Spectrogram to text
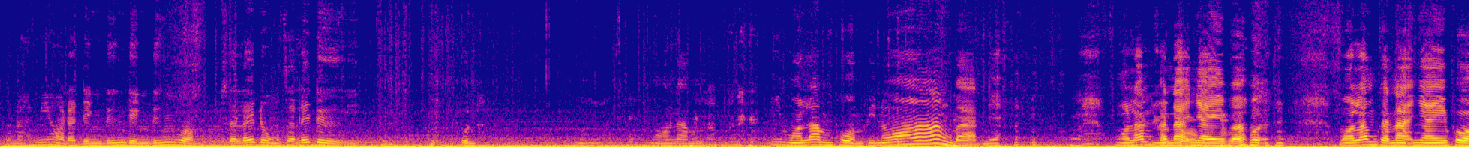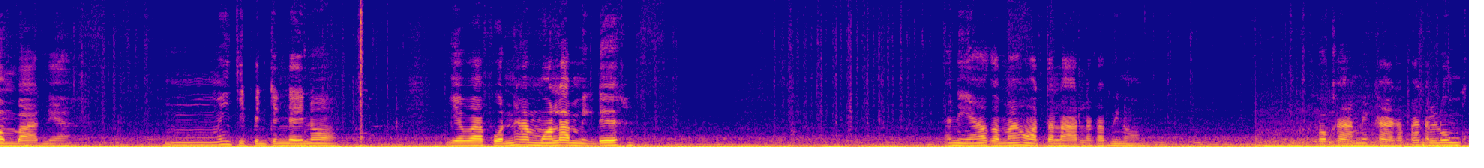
เพิ่นน่ะมีหอ ดอะเด้งดึงเด้งดึงพร้อมสไลด์ดงสไลด์เดอร์อีกคุณน่ะหมอลำมันลำเลยนี่มีหมอลำพร้อมพี่น้องบาทเนี่ย หมอลำคณะใหญ่บ่หมอลำคณะใหญ่พร้อมบาทเนี่ยอืมไม่จิเป็นจังใดเนาะอย่าว่าฝนห้ามหมอลำอีกเด้ออันนี้เขาก็มาหอดตลาดแล้วครับพี่น้อง พ่อค้าแม่ค้ากับพากันลงข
